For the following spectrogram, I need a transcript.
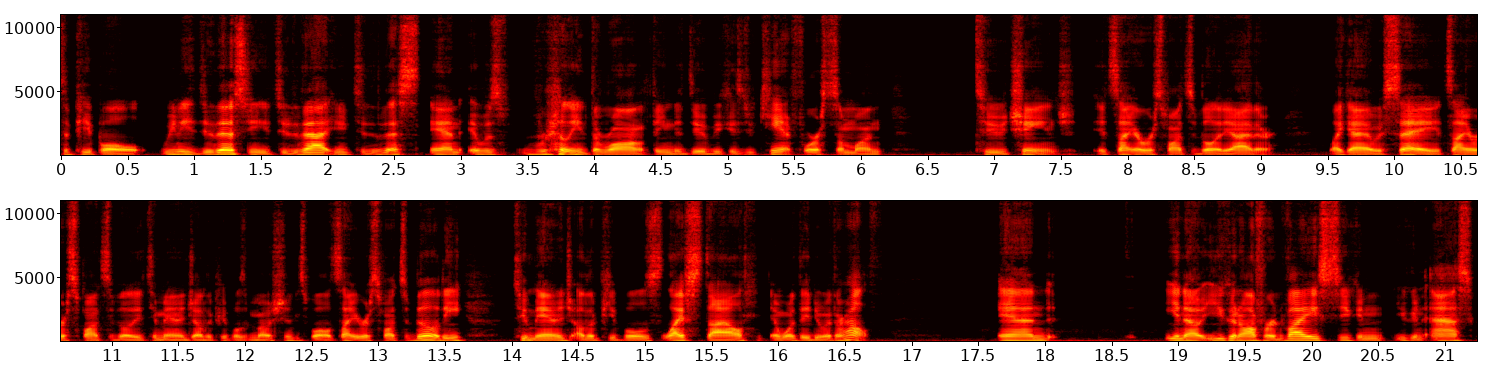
to people, we need to do this, you need to do that, you need to do this, and it was really the wrong thing to do because you can't force someone to change. It's not your responsibility either. Like I always say, it's not your responsibility to manage other people's emotions. Well, it's not your responsibility to manage other people's lifestyle and what they do with their health. And you know, you can offer advice, you can you can ask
